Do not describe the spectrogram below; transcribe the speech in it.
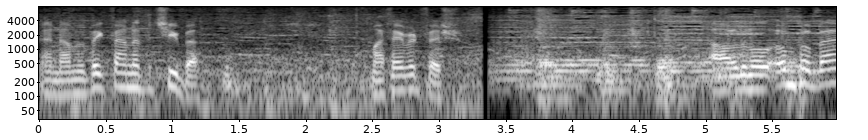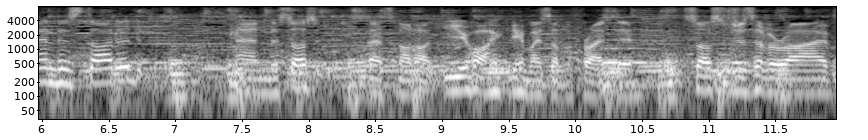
And I'm a big fan of the tuba, my favorite fish. Our little Oompa band has started, and the sausage. That's not hot. You, I gave myself a fright there. Sausages have arrived.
